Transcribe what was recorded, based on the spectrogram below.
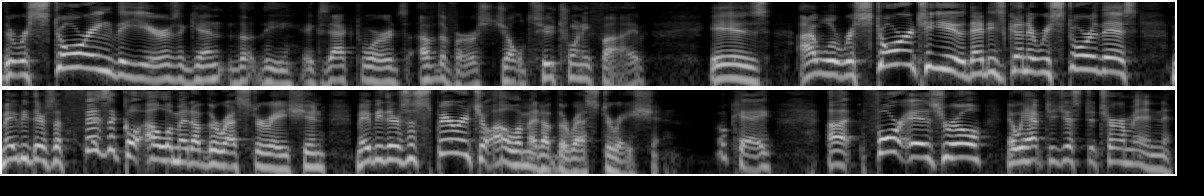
the restoring the years, again, the, the exact words of the verse, Joel 225, is I will restore to you that he's going to restore this. Maybe there's a physical element of the restoration. Maybe there's a spiritual element of the restoration. Okay. Uh, for Israel, now we have to just determine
